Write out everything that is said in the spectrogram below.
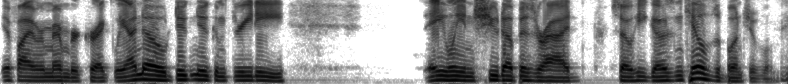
if I remember correctly. I know Duke Nukem 3D, aliens shoot up his ride, so he goes and kills a bunch of them.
